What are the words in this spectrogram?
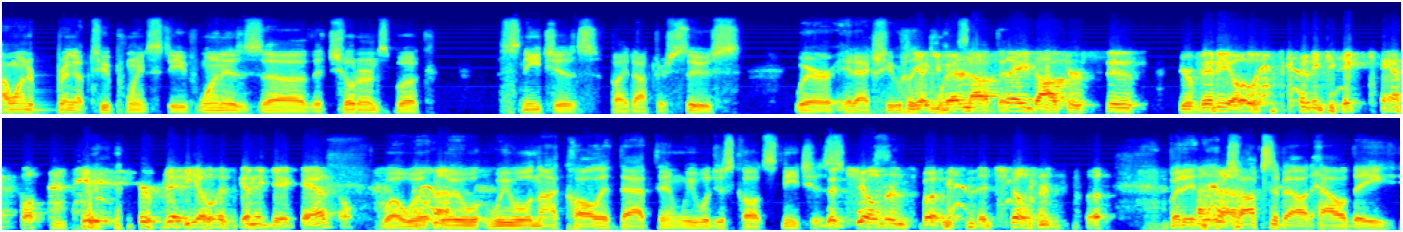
I want to bring up two points, Steve. One is uh, the children's book, Sneetches by Dr. Seuss, where it actually really yeah, you better not say Dr. Seuss your video is going to get canceled. your video is going to get canceled. Well, we'll, we'll we will not call it that then. We will just call it Sneetches. The children's book. The children's book. But it, it, talks about how they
